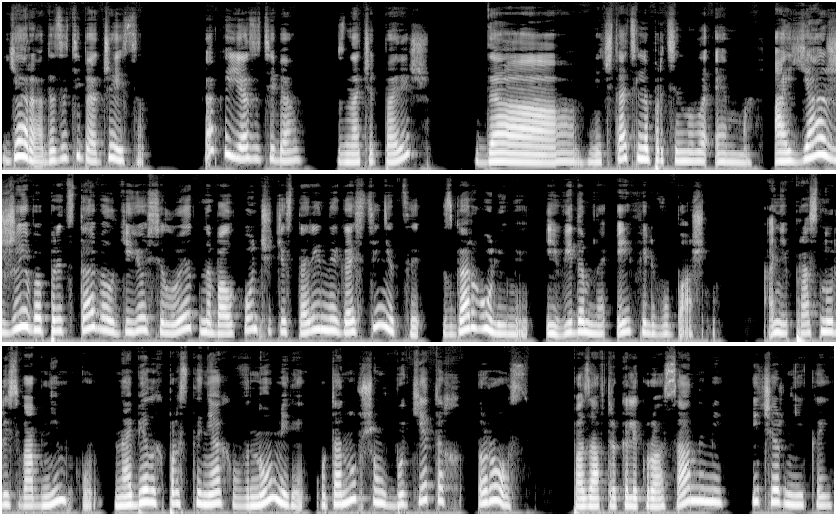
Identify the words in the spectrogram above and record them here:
Я рада за тебя, Джейсон. Как и я за тебя. Значит, Париж?» «Да», – мечтательно протянула Эмма. А я живо представил ее силуэт на балкончике старинной гостиницы с горгульями и видом на Эйфелеву башню. Они проснулись в обнимку на белых простынях в номере, утонувшем в букетах роз, позавтракали круассанами и черникой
